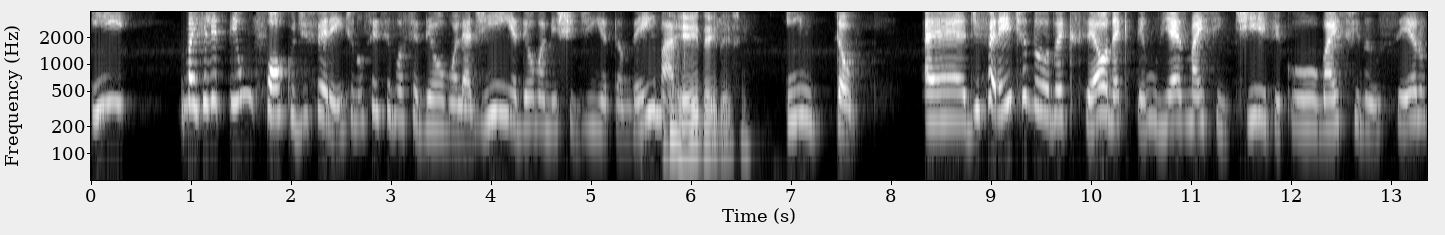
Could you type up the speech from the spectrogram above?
e mas ele tem um foco diferente. Não sei se você deu uma olhadinha, deu uma mexidinha também, Marcos. Dei, dei, dei, sim. Então, é, diferente do, do Excel, né, que tem um viés mais científico, mais financeiro,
